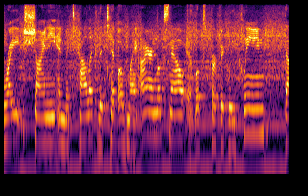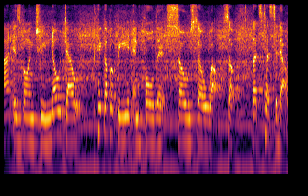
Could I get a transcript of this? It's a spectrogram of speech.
bright, shiny, and metallic the tip of my iron looks now? It looks perfectly clean that is going to no doubt pick up a bead and hold it so, so well. So let's test it out.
